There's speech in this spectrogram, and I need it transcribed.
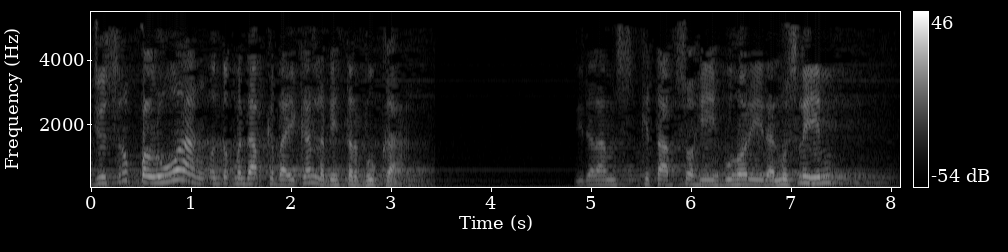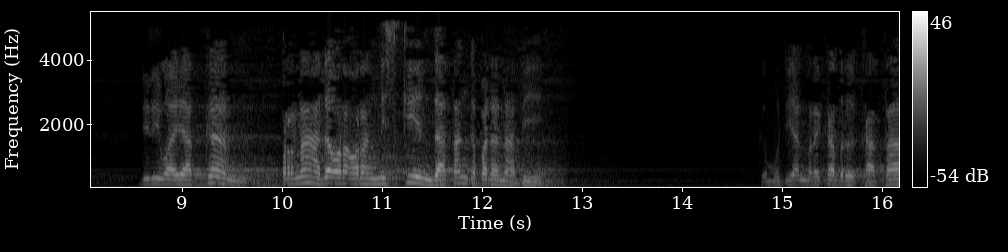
justru peluang untuk mendapat kebaikan lebih terbuka. Di dalam kitab Sohih Bukhari dan Muslim diriwayatkan pernah ada orang-orang miskin datang kepada Nabi. Kemudian mereka berkata,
